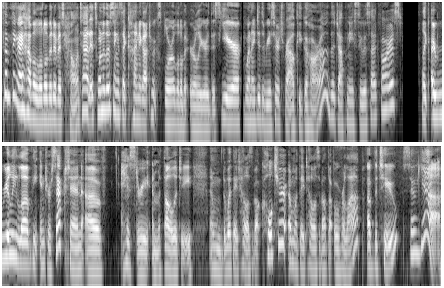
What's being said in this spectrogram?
something I have a little bit of a talent at. It's one of those things I kind of got to explore a little bit earlier this year when I did the research for Aokigahara, the Japanese suicide forest. Like, I really love the intersection of history and mythology and what they tell us about culture and what they tell us about the overlap of the two. So, yeah,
